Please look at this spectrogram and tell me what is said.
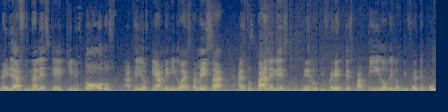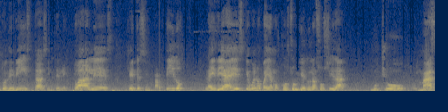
la idea final es que quienes todos aquellos que han venido a esta mesa, a estos paneles, de los diferentes partidos, de los diferentes puntos de vista, intelectuales, gente sin partido. La idea es que, bueno, vayamos construyendo una sociedad mucho más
